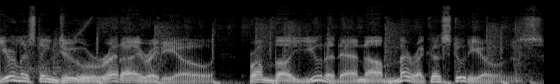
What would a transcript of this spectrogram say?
You're listening to Red Eye Radio from the Uniden America Studios.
